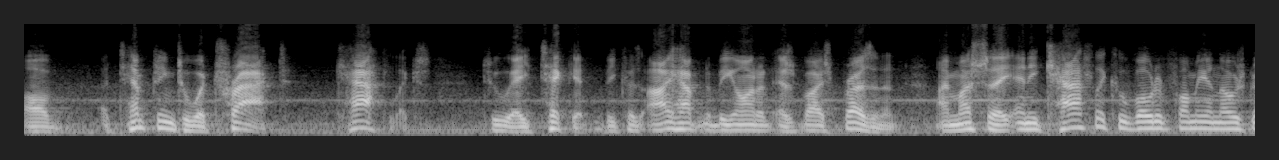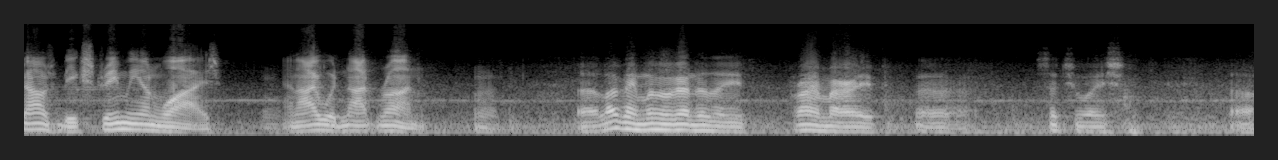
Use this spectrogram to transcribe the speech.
of attempting to attract Catholics to a ticket because I happen to be on it as vice president. I must say, any Catholic who voted for me on those grounds would be extremely unwise, and I would not run. Uh, let me move into the primary uh, situation. Uh,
